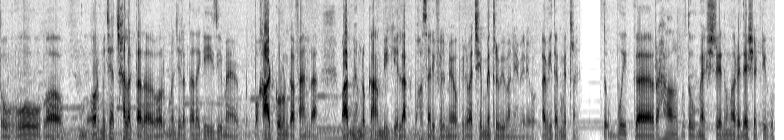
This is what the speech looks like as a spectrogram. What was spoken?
तो वो और मुझे अच्छा लगता था, और मुझे लगता था कि इजी मैं हार्ड कोर उनका फ़ैन रहा। बाद में हम लोग काम भी किए लख बहुत सारी फ़िल्में, और फिर अच्छे मित्र भी बने मेरे वो, अभी तक मित्र हैं। तो वो एक रहा तो मैं श्रेय दूँगा हृदय शेट्टी को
